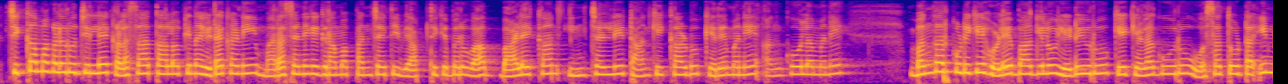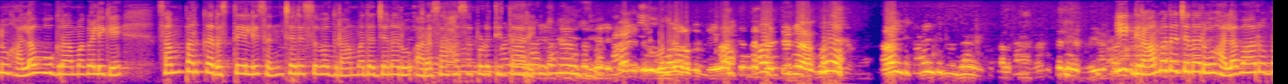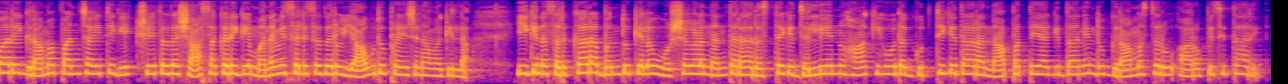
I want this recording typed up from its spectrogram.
ಚಿಕ್ಕಮಗಳೂರು ಜಿಲ್ಲೆ ಕಳಸಾ ತಾಲೂಕಿನ ಇಡಕಣಿ, ಮರಸೆಣಿಗೆ ಗ್ರಾಮ ಪಂಚಾಯಿತಿ ವ್ಯಾಪ್ತಿಗೆ ಬರುವ ಬಾಳೆಕಾನ್, ಇಂಚಳ್ಳಿ, ಟಾಂಕಿಕಾಡು, ಕೆರೆಮನೆ, ಅಂಕೋಲಮನೆ, ಬಂಗಾರ್ಕುಡಿಗೆ, ಹೊಳೆಬಾಗಿಲು ಯಡಿಯೂರು ಕೆ ಕೆಳಗೂರು, ಹೊಸತೋಟ ಇನ್ನು ಹಲವು ಗ್ರಾಮಗಳಿಗೆ ಸಂಪರ್ಕ ರಸ್ತೆಯಲ್ಲಿ ಸಂಚರಿಸುವ ಗ್ರಾಮದ ಜನರು ಅರಸಾಹಸ ಪಡುತ್ತಿದ್ದಾರೆ. ಈ ಗ್ರಾಮದ ಜನರು ಹಲವಾರು ಬಾರಿ ಗ್ರಾಮ ಪಂಚಾಯಿತಿಗೆ, ಕ್ಷೇತ್ರದ ಶಾಸಕರಿಗೆ ಮನವಿ ಸಲ್ಲಿಸಿದರೂ ಯಾವುದು ಪ್ರಯೋಜನವಾಗಿಲ್ಲ. ಈಗಿನ ಸರ್ಕಾರ ಬಂದು ಕೆಲವು ವರ್ಷಗಳ ನಂತರ ರಸ್ತೆಗೆ ಜಲ್ಲಿಯನ್ನು ಹಾಕಿ ಹೋದ ಗುತ್ತಿಗೆದಾರ ನಾಪತ್ತೆಯಾಗಿದ್ದಾನೆಂದು ಗ್ರಾಮಸ್ಥರು ಆರೋಪಿಸಿದ್ದಾರೆ.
